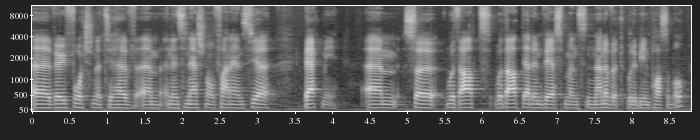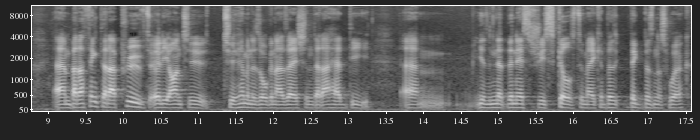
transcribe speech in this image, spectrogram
uh, very fortunate to have um, an international financier back me. Um, so without without that investment, none of it would have been possible. Um, but I think that I proved early on to to him and his organization that I had the um, you know, the necessary skills to make a big, big business work.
